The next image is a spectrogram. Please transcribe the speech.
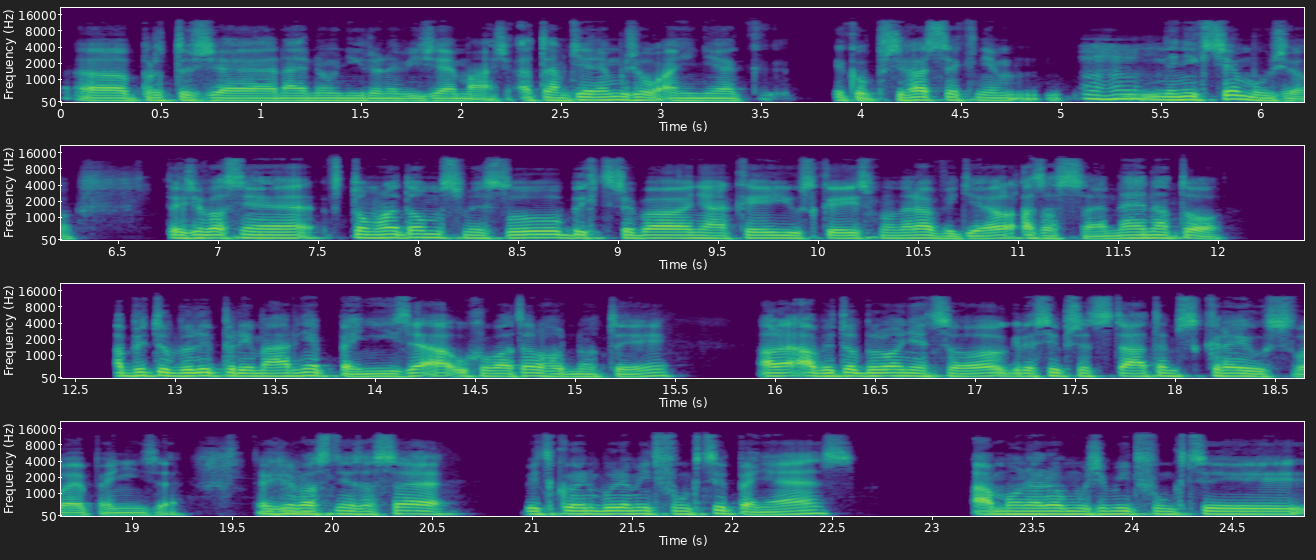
uh, protože najednou nikdo neví, že je máš. A tam tě nemůžou ani nějak, jako přihlásit se k něm, mm-hmm. není k čemu, že jo. Takže vlastně v tomhle smyslu bych třeba nějaký use case Monera viděl a zase ne na to, aby to byly primárně peníze a uchovatel hodnoty, ale aby to bylo něco, kde si před státem skraju svoje peníze. Takže mhm. vlastně zase Bitcoin bude mít funkci peněz a Monero může mít funkci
